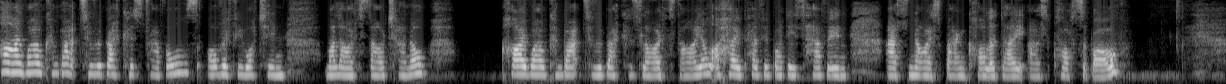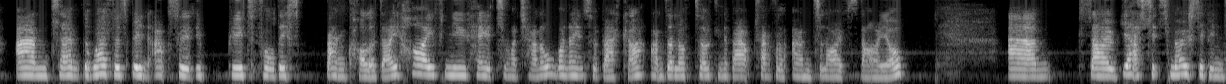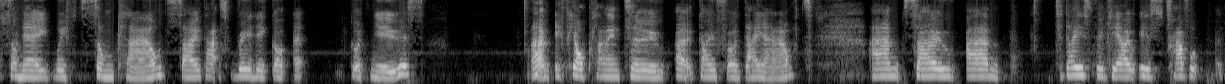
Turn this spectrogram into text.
Hi, welcome back to Rebecca's Travels, or if you're watching my lifestyle channel, hi, welcome back to Rebecca's Lifestyle. I hope everybody's having as nice bank holiday as possible. And um, the weather's been absolutely beautiful this bank holiday. Hi, if you're new here to my channel, my name's Rebecca and I love talking about travel and lifestyle. Um, so yes it's mostly been sunny with some clouds so that's really good uh, good news. Um, if you're planning to uh, go for a day out. Um, so um, today's video is travel uh,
